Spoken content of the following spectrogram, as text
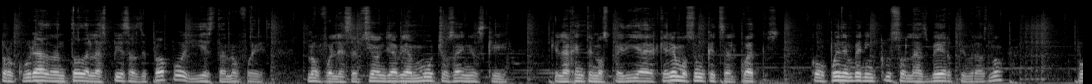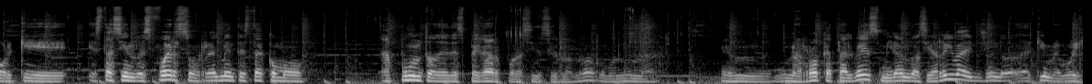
procurado en todas las piezas de papo y esta no fue no fue la excepción, ya había muchos años que, la gente nos pedía, queremos un Quetzalcoatlus. Como pueden ver incluso las vértebras, ¿no? Porque está haciendo esfuerzo, realmente está como a punto de despegar, por así decirlo, ¿no? Como en una, en una roca tal vez, mirando hacia arriba y diciendo, aquí me voy.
